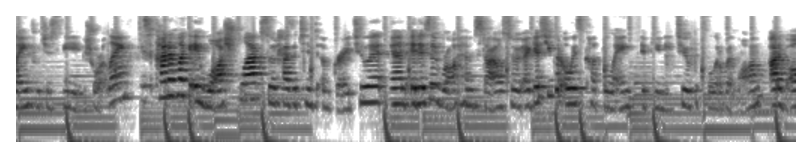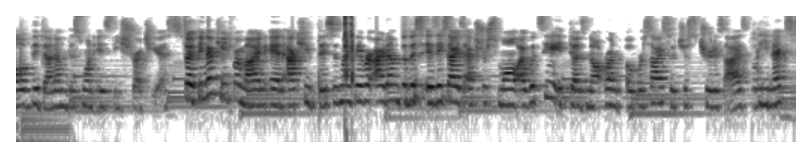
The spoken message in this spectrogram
length, which is the short length. It's kind of like a wash black, so it has a tint of gray to it. And it is a raw hem style, so I guess you could always cut the length if you need to, if it's a little bit long. Out of all of the denim, this one is the stretchiest. So I think I've changed my mind, and actually this is my favorite item. So this is a size extra small. I would say it does not run oversized, so it's just true to size. The next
